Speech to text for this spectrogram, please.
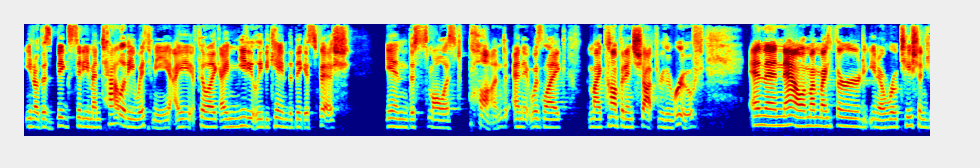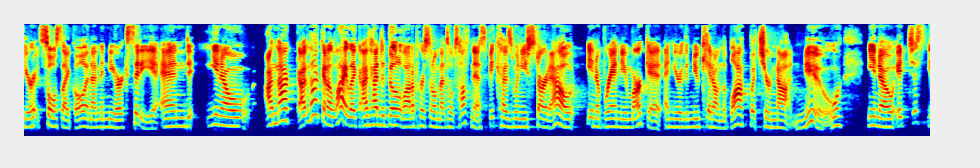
you know, this big city mentality with me, I feel like I immediately became the biggest fish in the smallest pond. And it was like my confidence shot through the roof. And then now I'm on my third, you know, rotation here at Soul Cycle and I'm in New York City. And, you know, I'm not I'm not going to lie like I've had to build a lot of personal mental toughness because when you start out in a brand new market and you're the new kid on the block but you're not new you know it just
